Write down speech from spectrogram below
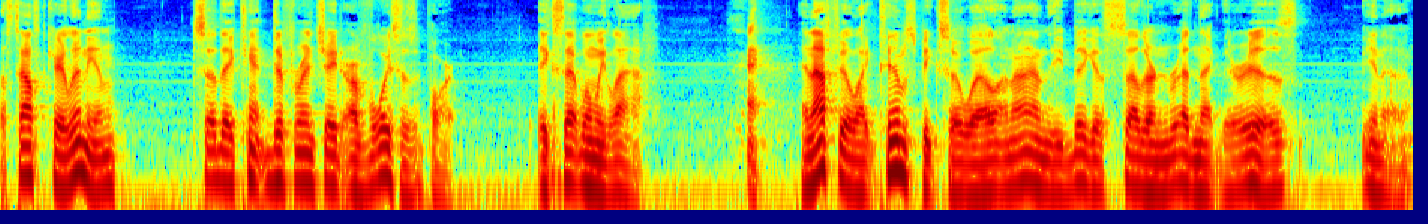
a South Carolinian so they can't differentiate our voices apart, except when we laugh. and I feel like Tim speaks so well, and I am the biggest Southern redneck there is. You know,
